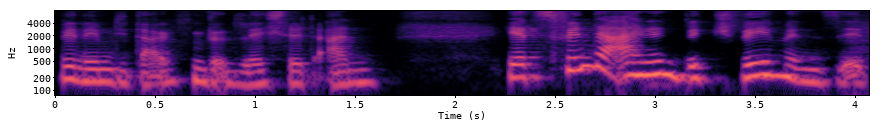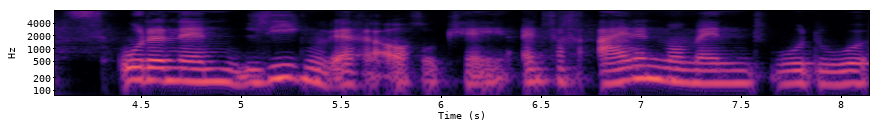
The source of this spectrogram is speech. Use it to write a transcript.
wir nehmen die dankend und lächelt an. Jetzt finde einen bequemen Sitz oder einen Liegen wäre auch okay. Einfach einen Moment, wo du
